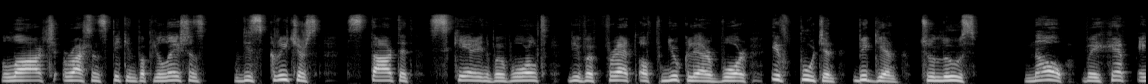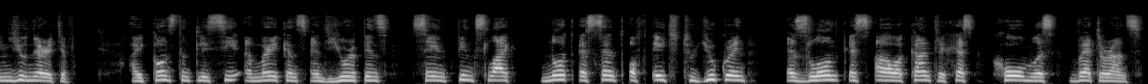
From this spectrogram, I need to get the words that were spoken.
large Russian-speaking populations, these creatures started scaring the world with the threat of nuclear war if Putin began to lose. Now they have a new narrative I constantly see Americans and Europeans saying things like not a cent of aid to Ukraine as long as our country has homeless veterans.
